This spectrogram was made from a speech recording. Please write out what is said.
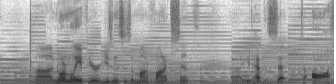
Uh, normally, if you're using this as a monophonic synth, uh, you'd have this set to off.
